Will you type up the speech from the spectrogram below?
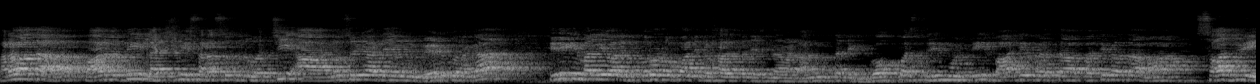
తర్వాత పార్వతి లక్ష్మి సరస్వతులు వచ్చి ఆ అనసూయాదేవిని వేడుకొనగా తిరిగి మళ్ళీ వాళ్ళకి పూర్వరూపాన్ని ప్రసాదింపజేసింది అనమాట అంతటి గొప్ప స్త్రీమూర్తి పాతివ్రత పతివ్రత మహా సాధ్వి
